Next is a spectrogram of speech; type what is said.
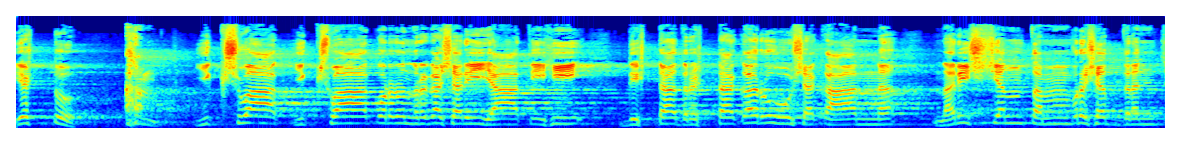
ಎಷ್ಟು? ಇಕ್ಷ್ವಾ ಇಕ್ಷ್ವಾಕುರು ನೃಗಶರಿಯಾತಿ ದಿಷ್ಟದೃಷ್ಟಕರೂಷಕಾನ್ ನರಿಷ್ಯಂತಂ ವೃಷದ್ರಂಚ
